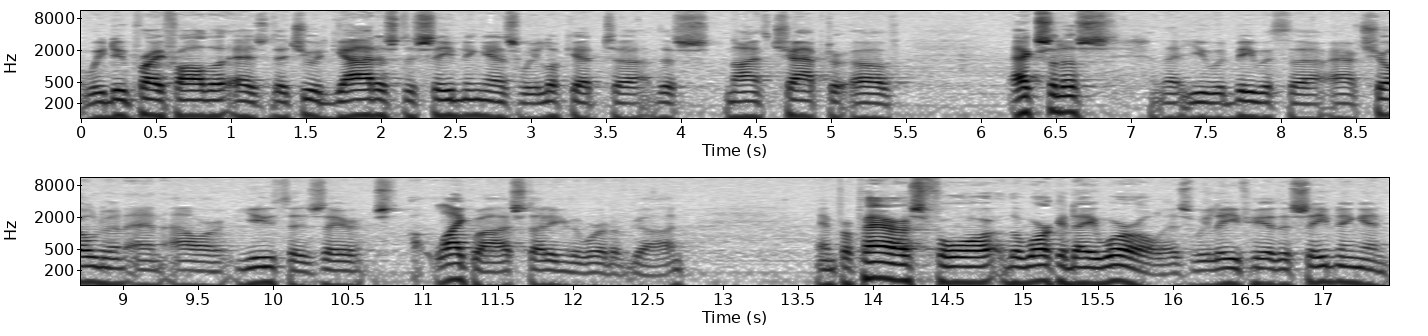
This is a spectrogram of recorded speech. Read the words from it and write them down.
We do pray, Father, as that you would guide us this evening as we look at uh, this ninth chapter of Exodus that you would be with uh, our children and our youth as they're likewise studying the Word of God. And prepare us for the workaday world as we leave here this evening. And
